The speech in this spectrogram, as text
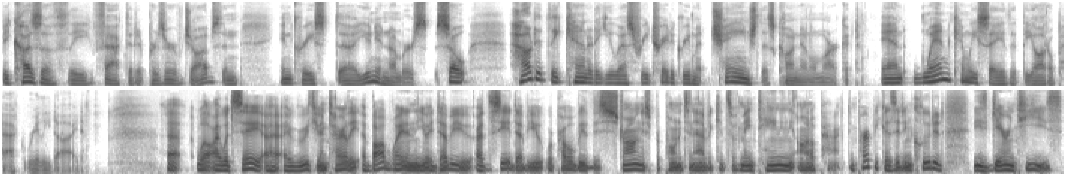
because of the fact that it preserved jobs and increased uh, union numbers. So, how did the Canada US Free Trade Agreement change this continental market? And when can we say that the Auto Pact really died? Uh, well, I would say uh, I agree with you entirely. Uh, Bob White and the UAW, or the CAW, were probably the strongest proponents and advocates of maintaining the Auto Pact, in part because it included these guarantees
